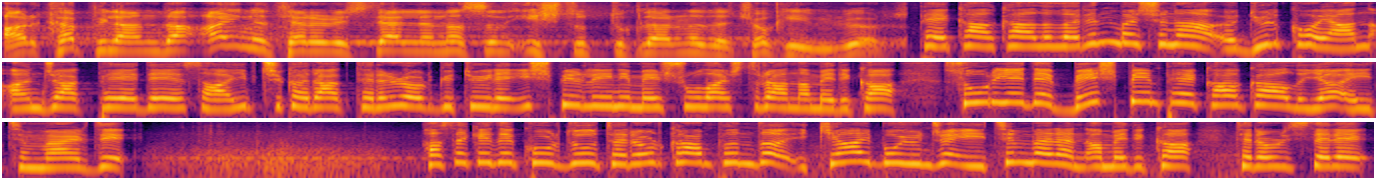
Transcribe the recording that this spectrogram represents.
arka planda aynı teröristlerle nasıl iş tuttuklarını da çok iyi biliyoruz. PKK'lıların başına ödül koyan ancak PYD'ye sahip çıkarak terör örgütüyle işbirliğini meşrulaştıran Amerika, Suriye'de 5000 PKK'lıya eğitim verdi. Haseke'de kurduğu terör kampında iki ay boyunca eğitim veren Amerika teröristlere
